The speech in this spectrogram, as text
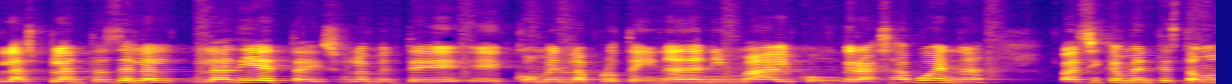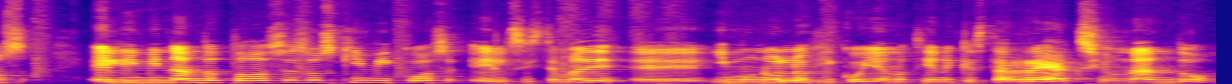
las plantas de la, dieta y solamente eh, comen la proteína de animal con grasa buena, básicamente estamos eliminando todos esos químicos, el sistema eh, inmunológico ya no tiene que estar reaccionando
